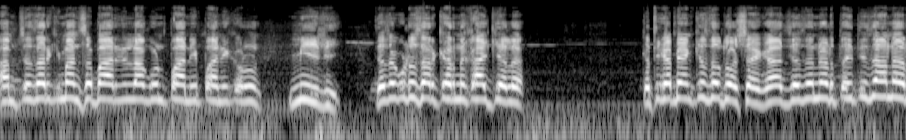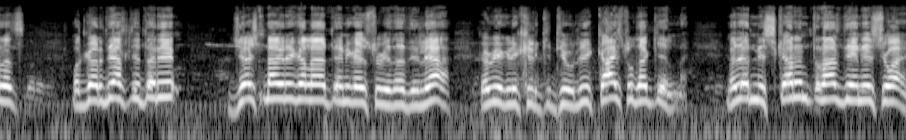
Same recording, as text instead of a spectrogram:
आमच्यासारखी माणसं बारी लागून पाणी पाणी करून मिली. त्याचं कुठं सरकारनं काय केलं? का ती काय बँकेचा दोष आहे का? ज्याचं नडतंय ते जाणारच. मग गर्दी असली तरी ज्येष्ठ नागरिकाला त्यांनी काही सुविधा दिल्या का वेगळी खिडकी ठेवली काय सुद्धा केलं नाही. म्हणजे निष्कारण त्रास देण्याशिवाय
